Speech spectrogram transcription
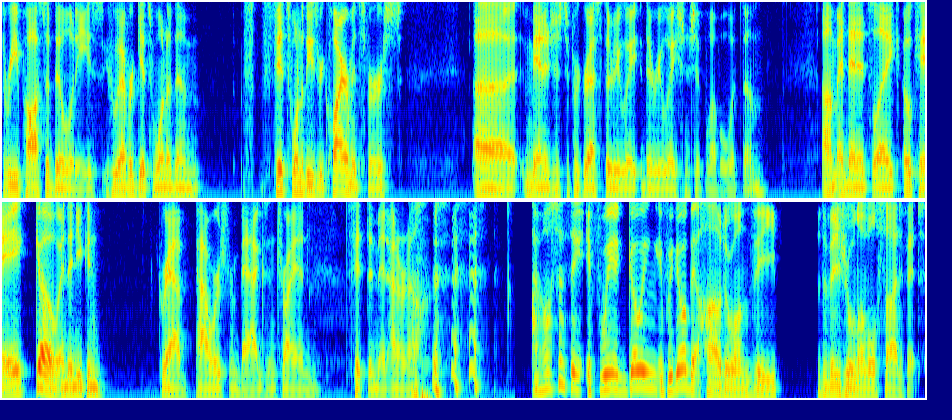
three possibilities. Whoever gets one of them f- fits one of these requirements first uh, manages to progress their rela- their relationship level with them. Um, and then it's like, okay, go, and then you can grab powers from bags and try and fit them in. I don't know. I'm also thinking if we're going if we go a bit harder on the the visual novel side of it,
